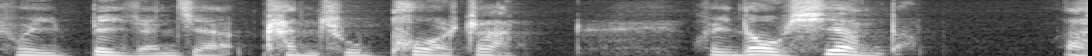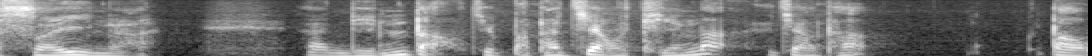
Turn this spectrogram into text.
会被人家看出破绽，会露馅的啊！所以呢，呃，领导就把他叫停了，叫他到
